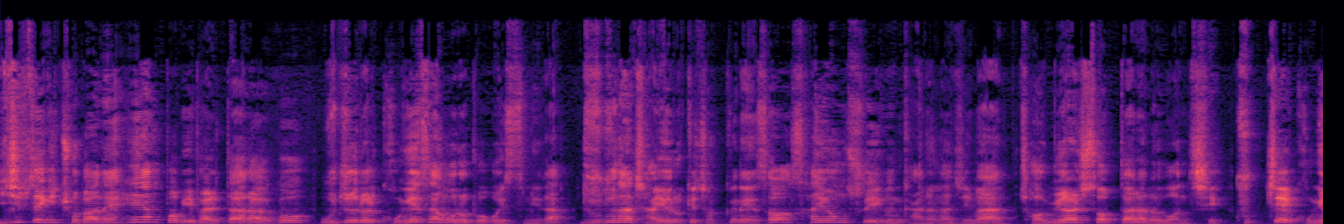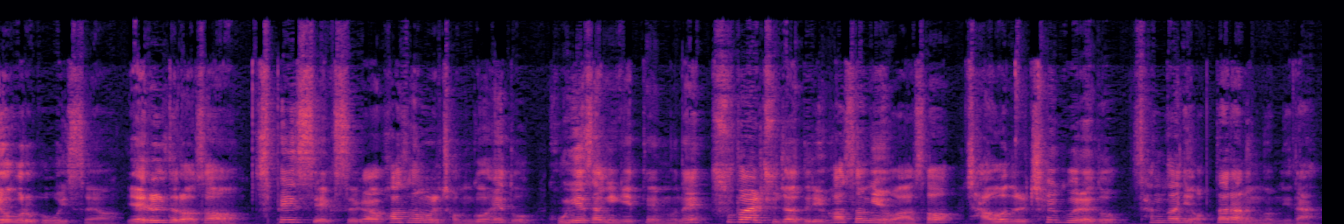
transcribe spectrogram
20세기 초반에 해양법이 발달하고 우주를 공해상으로 보고 있습니다. 누구나 자유롭게 접근해서 사용 수익은 가능하지만 점유할 수 없다라는 원칙, 국제 공역으로 보고 있어요. 예를 들어서 스페이스X가 화성을 점거해도 공해상이기 때문에 후발 주자들이 화성에 와서 자원을 채굴해도 상관이 없다라는 겁니다.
